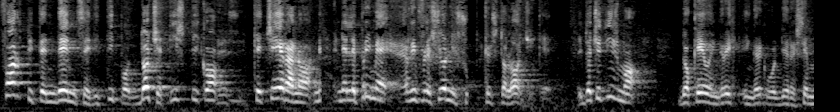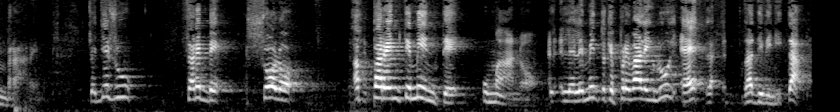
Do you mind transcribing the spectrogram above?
forti tendenze di tipo docetistico eh sì. che c'erano nelle prime riflessioni su cristologiche. Il docetismo, docheo in greco, in greco vuol dire sembrare. Cioè Gesù sarebbe solo apparentemente umano, l'elemento che prevale in lui è la, la divinità.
